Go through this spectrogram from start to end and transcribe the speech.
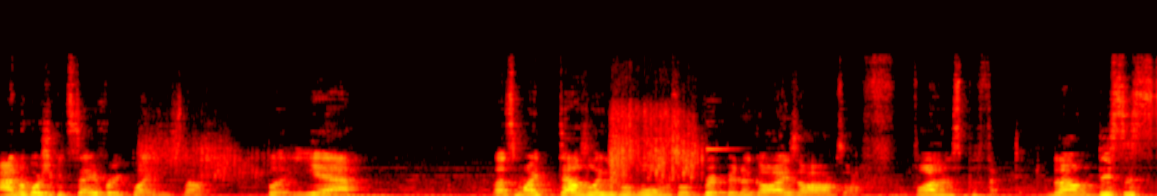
And of course you could save replays and stuff. But yeah. That's my dazzling performance of ripping a guy's arms off. Violence perfected. Now, this is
